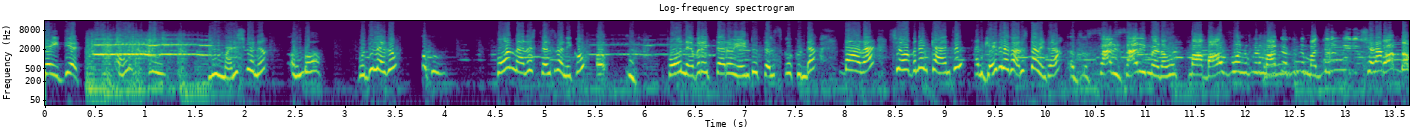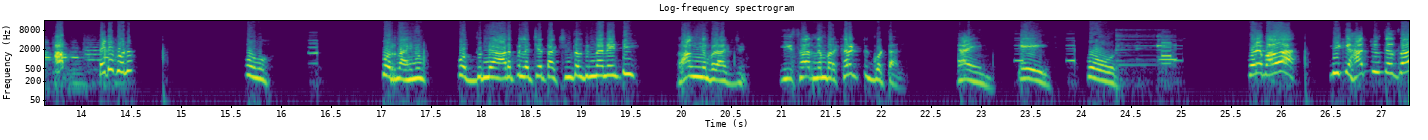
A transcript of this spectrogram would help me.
రే ఇడియట్. నువ్వు మనిషివేనా? అమ్మా బుద్ధి లేదు. ఫోన్ మేనేజ్ తెలుసా నీకు? ఫోన్ ఎవరెత్తారో ఏంటో తెలుసుకోకుండా దావా శోభనం క్యాన్సిల్ అని గేదెలకు అరుస్తావేంట్రా? సారీ సారీ మేడం మా బావ ఫోన్ కూడా మధ్యలో up. పెట్టే ఫోను ఓ నాయను పొద్దున్నే ఆడపిల్ల చేత అక్షింతలు తిన్నానేంటి? రాంగ్ నెంబర్ యాక్సిడెంట్ ఈసారి నెంబర్ కరెక్ట్ కొట్టాలి. నైన్ ఎయిట్ ఫోర్ ఒరే బావా నీకు హార్ట్ చూసి తెలుసా?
